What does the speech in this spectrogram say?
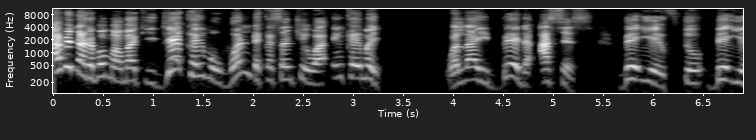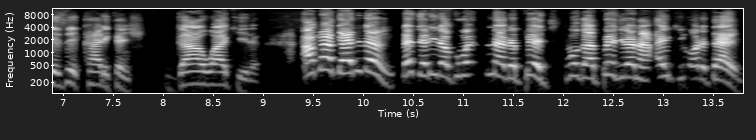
abin na da ban mamaki. Je kai mu wanda ka san cewa in kai mai wallahi bai da access bai iya fito bai iya zai kare kanshi. Gawa kenan. Amma ga ni nan dan jarida kuma ina da page kuma ga page na aiki all the time.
